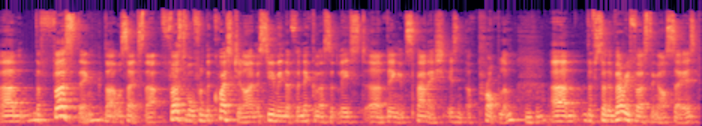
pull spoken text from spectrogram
Um, the first thing that I will say to that, first of all, from the question, I'm assuming that for Nicholas at least, uh, being in Spanish isn't a problem. Um, the, so the very first thing I'll say is,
